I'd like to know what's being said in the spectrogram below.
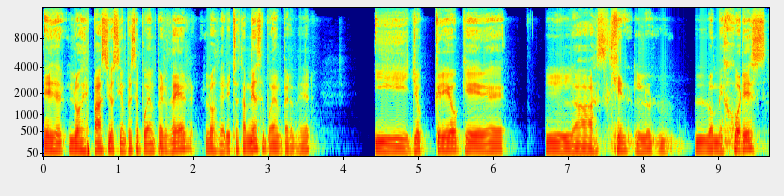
eh, los espacios siempre se pueden perder, los derechos también se pueden perder. Y yo creo que las, lo, lo mejor es-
